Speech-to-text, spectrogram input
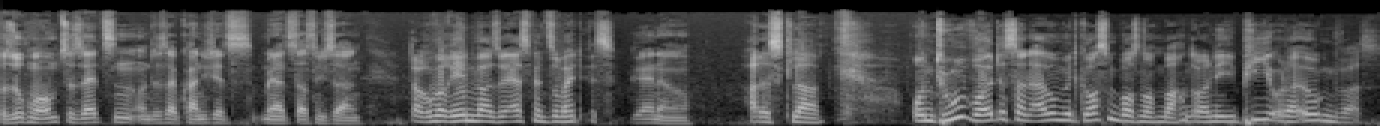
Versuchen wir umzusetzen und deshalb kann ich jetzt mehr als das nicht sagen. Darüber reden wir also erst, wenn es soweit ist. Genau. Alles klar. Und du wolltest ein Album mit Gossen Boss noch machen oder eine EP oder irgendwas?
